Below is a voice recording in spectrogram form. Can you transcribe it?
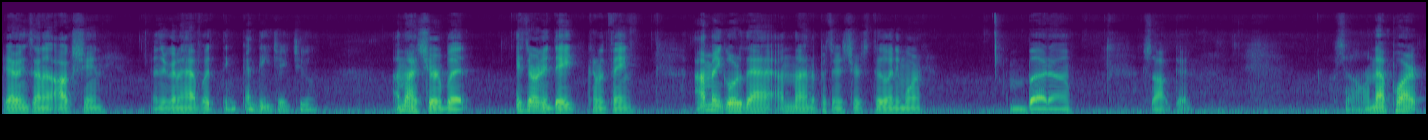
They're having some auction, and they're gonna have I think a DJ too. I'm not sure, but it's during a date kind of thing. I may go to that. I'm not 100 percent sure still anymore, but uh, it's all good. So on that part,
